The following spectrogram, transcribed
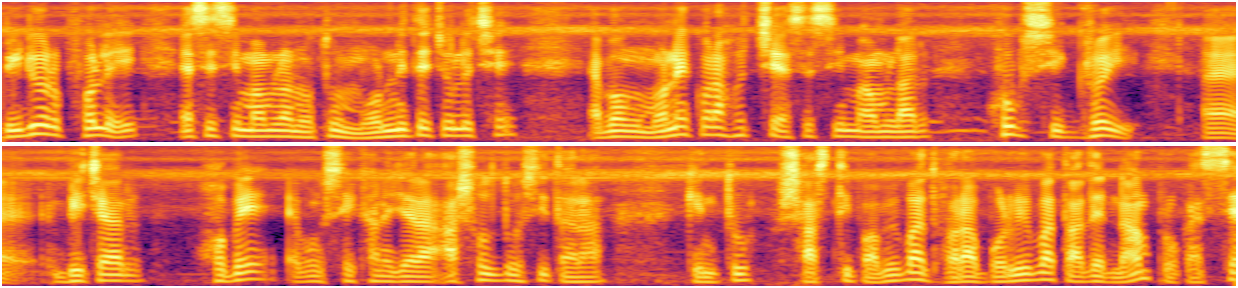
ভিডিওর ফলে এসএসসি মামলা নতুন মোড় নিতে চলেছে এবং মনে করা হচ্ছে এসএসসি মামলার খুব শীঘ্রই বিচার হবে এবং সেখানে যারা আসল দোষী তারা কিন্তু শাস্তি পাবে বা ধরা পড়বে বা তাদের নাম প্রকাশ্যে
